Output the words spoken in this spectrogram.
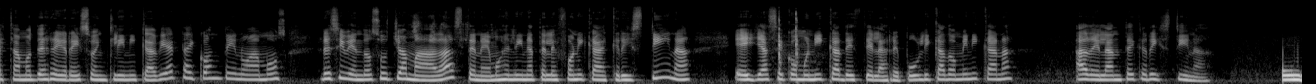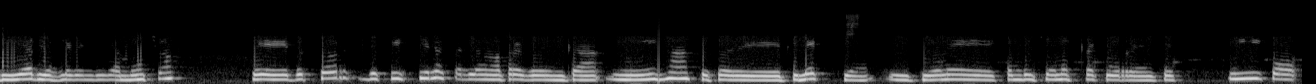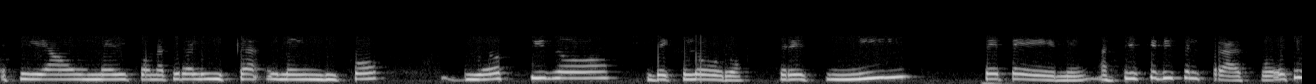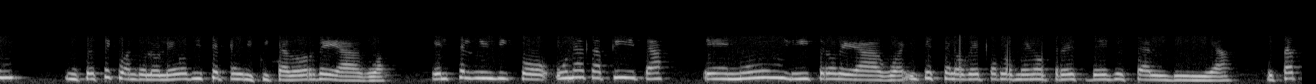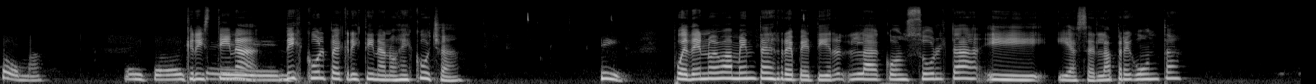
Estamos de regreso en Clínica Abierta y continuamos recibiendo sus llamadas. Tenemos en línea telefónica a Cristina. Ella se comunica desde la República Dominicana. Adelante, Cristina. Buen día, Dios le bendiga mucho. Eh, doctor, yo quisiera hacerle una pregunta. Mi hija sufre de epilepsia y tiene convulsiones recurrentes. Y fui a un médico naturalista y le indicó dióxido de cloro, 3000 ppm. Así es que dice el frasco. Es un, entonces cuando lo leo dice purificador de agua. Él se lo indicó una tapita en un litro de agua y que se lo dé por lo menos tres veces al día. Esa toma. Entonces, Cristina, disculpe Cristina, ¿nos escucha? Sí. ¿Puede nuevamente repetir la consulta y, hacer la pregunta?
